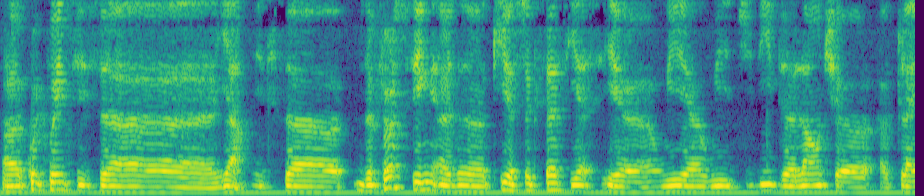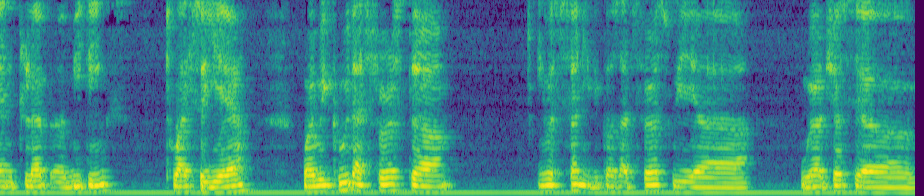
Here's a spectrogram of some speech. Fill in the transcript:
Uh, quick wins is uh, yeah, it's uh, the first thing as a key of success. Yes, yeah, we uh, we did uh, launch a, a, client club uh, meetings twice a year, where we could at first it was funny because at first we uh, we were just uh,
